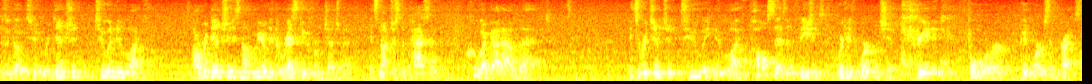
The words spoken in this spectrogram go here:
does it go to? Redemption to a new life. Our redemption is not merely the rescue from judgment. It's not just a passive, whew, I got out of that. It's a redemption to a new life. Paul says in Ephesians, we're his workmanship, created for good works in Christ.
